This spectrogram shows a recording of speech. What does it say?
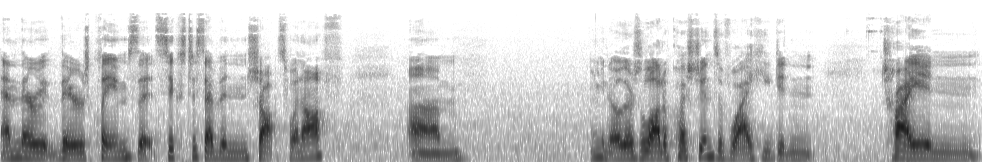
And there, there's claims that six to seven shots went off. Um, you know, there's a lot of questions of why he didn't try and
